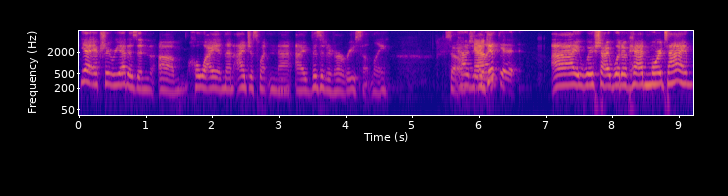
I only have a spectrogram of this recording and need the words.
Yeah, actually, Rietta's in um, Hawaii, and then I just went and I, I visited her recently. So how'd you like get, it? I wish I would have had more time.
